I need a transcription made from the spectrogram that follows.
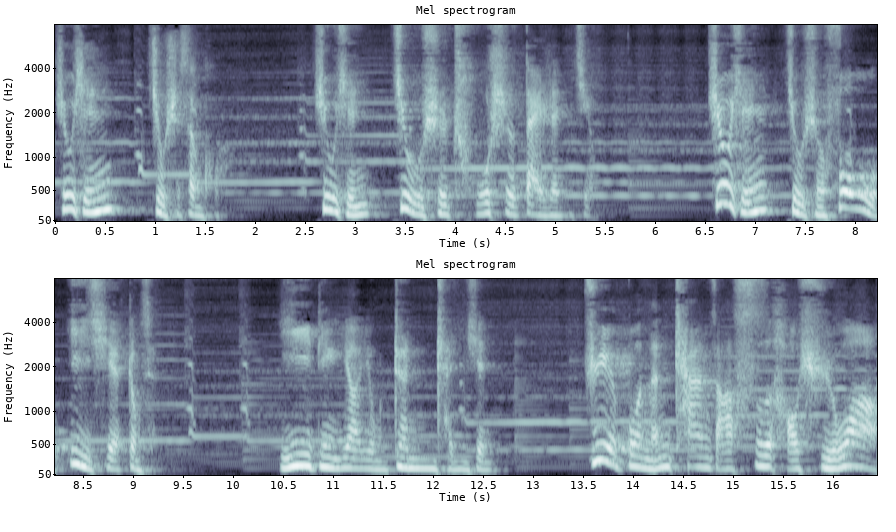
修行就是生活。修行就是处事待人接物，修行就是服务一切众生，一定要用真诚心，绝不能掺杂丝毫虚妄，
